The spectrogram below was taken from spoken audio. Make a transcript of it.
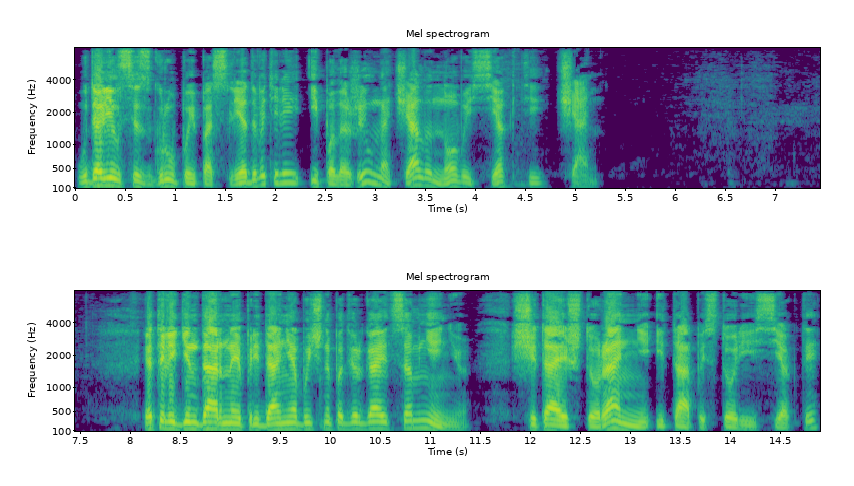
удалился с группой последователей и положил начало новой секте Чань. Это легендарное предание обычно подвергает сомнению, считая, что ранний этап истории секты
